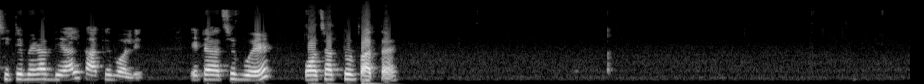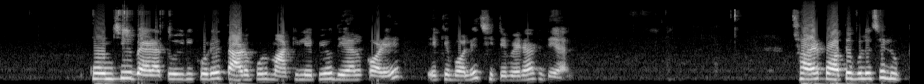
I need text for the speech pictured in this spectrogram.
ছিটে বেড়া দেয়াল কাকে বলে? এটা আছে বইয়ের পঁচাত্তর পাতায়। কঞ্চির বেড়া তৈরি করে তার উপর মাটি লেপেও দেয়াল করে, একে বলে ছিটে বেড়ার দেয়াল। ছয়ের পথে বলেছে, লুপ্ত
